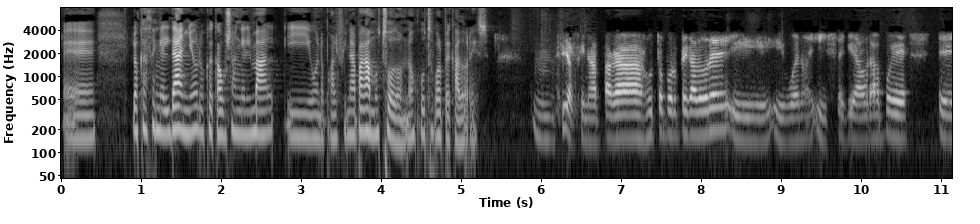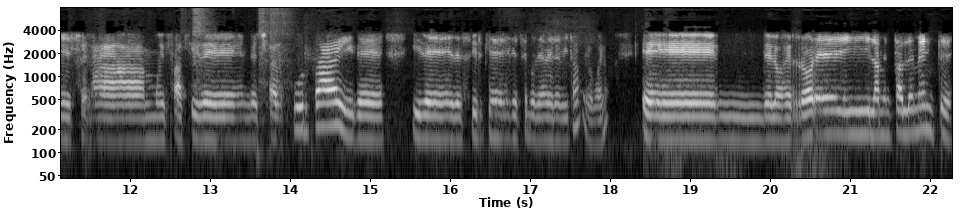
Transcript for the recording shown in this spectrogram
eh, los que hacen el daño, los que causan el mal y bueno, pues al final pagamos todos, ¿no? Justo por pecadores. Mm, sí, al final paga justo por pecadores y, bueno, y sé que ahora pues eh, será muy fácil de, echar culpa y de, y de decir que, se podía haber evitado, pero bueno, eh, de los errores y lamentablemente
